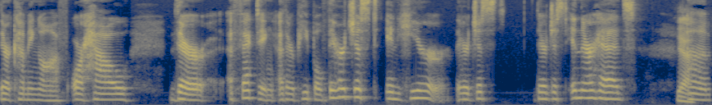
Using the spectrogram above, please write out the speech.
they're coming off or how they're affecting other people. They're just in here. They're just, they're just in their heads Yeah. um,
